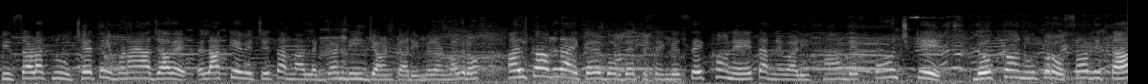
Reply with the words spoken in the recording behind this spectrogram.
ਕਿ ਸੜਕ ਨੂੰ ਛੇਤੀ ਬਣਾਇਆ ਜਾਵੇ। ਇਲਾਕੇ ਵਿੱਚ ਧਰਨਾ ਲੱਗਣ ਦੀ ਜਾਣਕਾਰੀ ਮਿਲਣ ਮਗਰੋਂ ਹਲਕਾ ਵਿਧਾਇਕ ਗੁਰਦਿੱਤ ਸਿੰਘ ਸੇਖੋਂ ਨੇ ਧਰਨੇ ਵਾਲੀ ਥਾਂ ਦੇ ਪਹੁੰਚ ਕੇ ਲੋਕਾਂ ਨੂੰ ਭਰੋਸਾ ਦਿੱਤਾ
